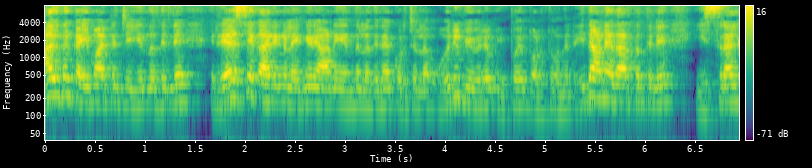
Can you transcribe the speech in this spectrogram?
ആയുധം കൈമാറ്റം ചെയ്യുന്നതിന്റെ രഹസ്യ കാര്യങ്ങൾ എങ്ങനെയാണ് എന്നുള്ളതിനെ കുറിച്ചുള്ള ഒരു വിവരം ഇപ്പോഴും പുറത്തു വന്നിട്ട് ഇതാണ് യഥാർത്ഥത്തിൽ ഇസ്രായേൽ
